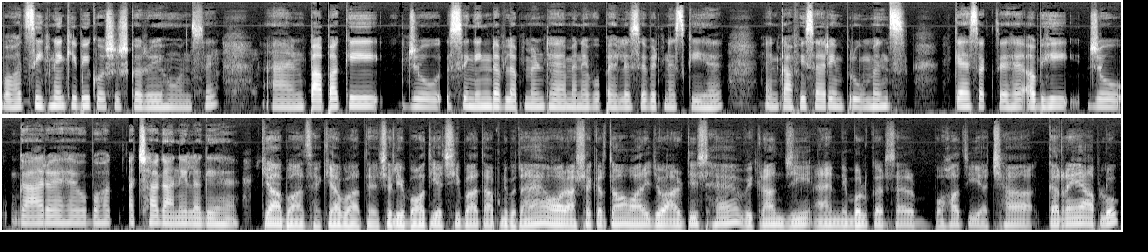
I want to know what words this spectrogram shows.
बहुत सीखने की भी कोशिश कर रही हूँ उनसे। एंड पापा की जो सिंगिंग डेवलपमेंट है, मैंने वो पहले से विटनेस की है। एंड काफ़ी सारे इम्प्रूवमेंट्स कह सकते हैं अभी जो गा रहे हैं वो बहुत अच्छा गाने लगे हैं। क्या बात है क्या बात है। चलिए बहुत ही अच्छी बात आपने बताया और आशा करता हूँ हमारे जो आर्टिस्ट हैं विक्रांत जी एंड निम्बोलकर सर बहुत ही अच्छा कर रहे हैं आप लोग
